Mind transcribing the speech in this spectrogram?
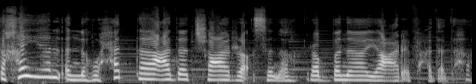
تخيل أنه حتى عدد شعر رأسنا ربنا يعرف عددها.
